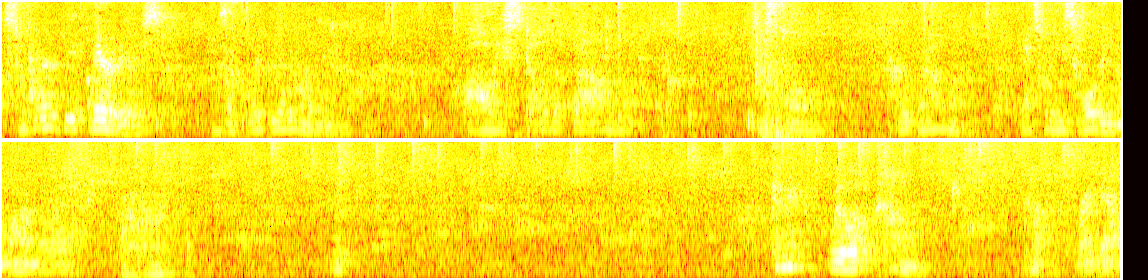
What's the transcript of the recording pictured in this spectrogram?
So where'd the, there it is. I was like, where'd the other one go? Oh, he stole the bone. He stole her bone. That's what he's holding, the one on the left. Uh-huh. Look. Come here, Willow, come. Come, right now.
